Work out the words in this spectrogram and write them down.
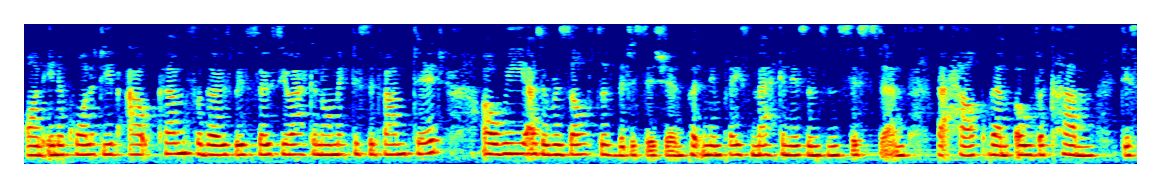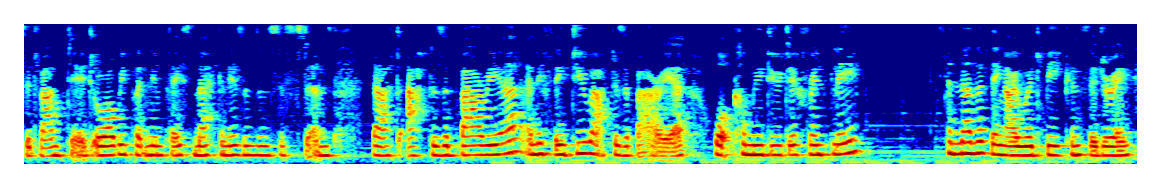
on inequality of outcome for those with socioeconomic disadvantage? Are we, as a result of the decision, putting in place mechanisms and systems that help them overcome disadvantage? Or are we putting in place mechanisms and systems that act as a barrier? And if they do act as a barrier, what can we do differently? Another thing I would be considering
